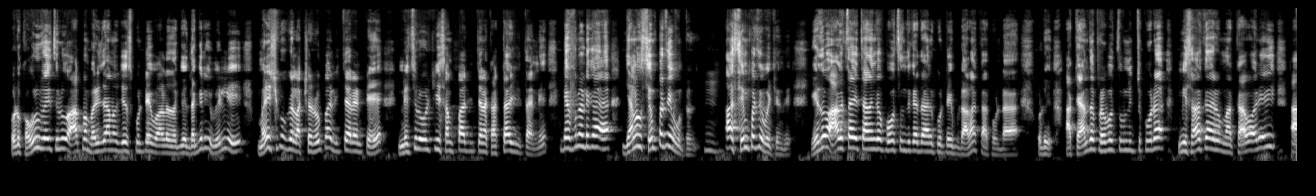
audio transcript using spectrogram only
ఇప్పుడు కౌలు రైతులు ఆత్మ బలిదానం చేసుకుంటే వాళ్ళ దగ్గర దగ్గరికి వెళ్ళి మనిషికి ఒక లక్ష రూపాయలు ఇచ్చారంటే నెచ్చులోకి సంపాదించిన కష్టాజితాన్ని డెఫినెట్గా జనం సింపతి ఉంటుంది. ఆ సింపతి వచ్చింది. ఏదో ఆగతాయితనంగా పోతుంది కదా అనుకుంటే ఇప్పుడు అలా కాకుండా ఇప్పుడు ఆ కేంద్ర ప్రభుత్వం నుంచి కూడా మీ సహకారం మాకు కావాలి అని ఆ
